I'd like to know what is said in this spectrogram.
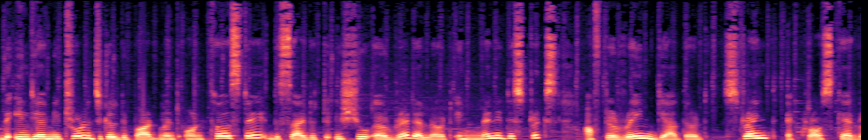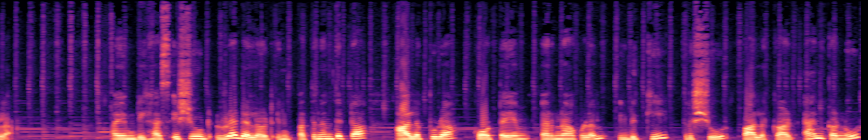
The India Meteorological Department on Thursday decided to issue a red alert in many districts after rain gathered strength across Kerala. IMD has issued red alert in Pathanamthitta, Alappuzha, Kottayam, Ernakulam, Idukki, Thrissur, Palakkad and Kannur,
